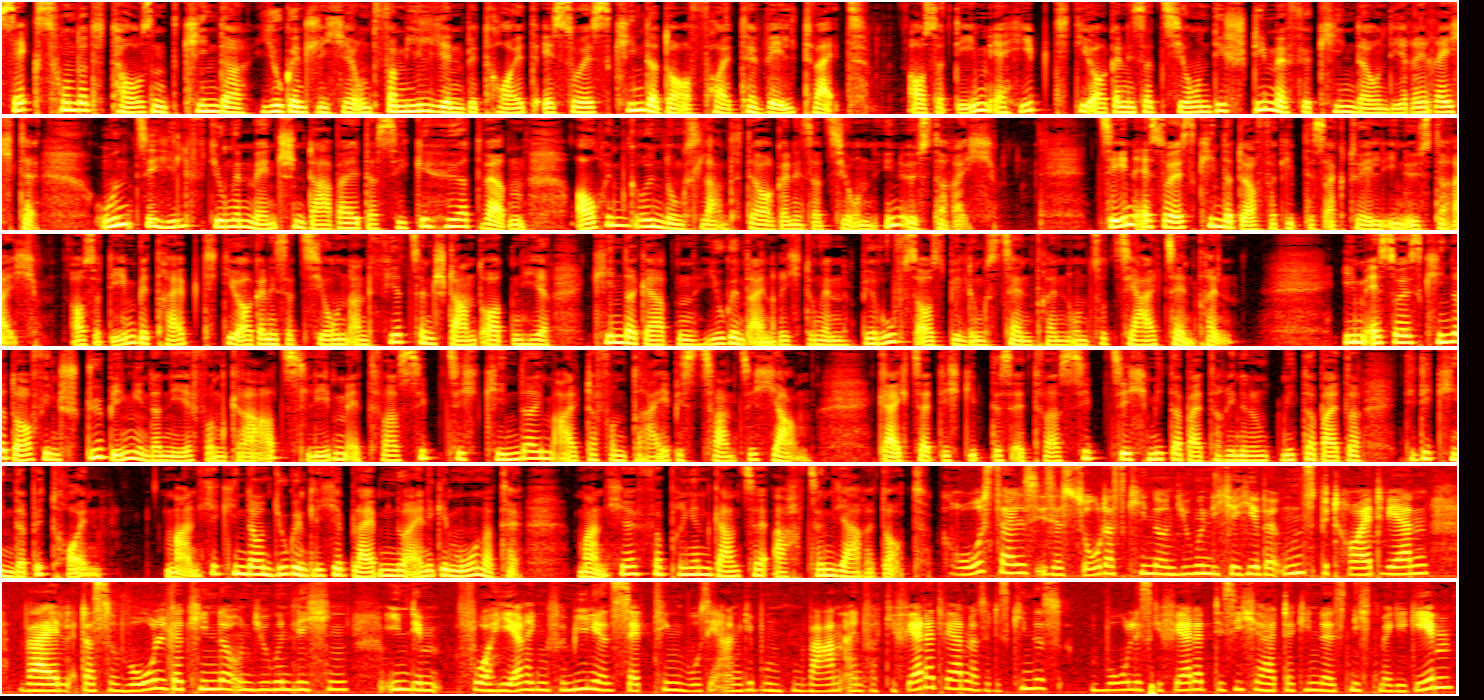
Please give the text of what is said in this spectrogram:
600.000 Kinder, Jugendliche und Familien betreut SOS Kinderdorf heute weltweit. Außerdem erhebt die Organisation die Stimme für Kinder und ihre Rechte und sie hilft jungen Menschen dabei, dass sie gehört werden, auch im Gründungsland der Organisation in Österreich. Zehn SOS Kinderdörfer gibt es aktuell in Österreich. Außerdem betreibt die Organisation an 14 Standorten hier Kindergärten, Jugendeinrichtungen, Berufsausbildungszentren und Sozialzentren. Im SOS Kinderdorf in Stübing in der Nähe von Graz leben etwa 70 Kinder im Alter von drei bis 20 Jahren. Gleichzeitig gibt es etwa 70 Mitarbeiterinnen und Mitarbeiter, die die Kinder betreuen. Manche Kinder und Jugendliche bleiben nur einige Monate, manche verbringen ganze 18 Jahre dort. Großteils ist es so, dass Kinder und Jugendliche hier bei uns betreut werden, weil das Wohl der Kinder und Jugendlichen in dem vorherigen Familiensetting, wo sie angebunden waren, einfach gefährdet werden. Also das Kindeswohl ist gefährdet, die Sicherheit der Kinder ist nicht mehr gegeben.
